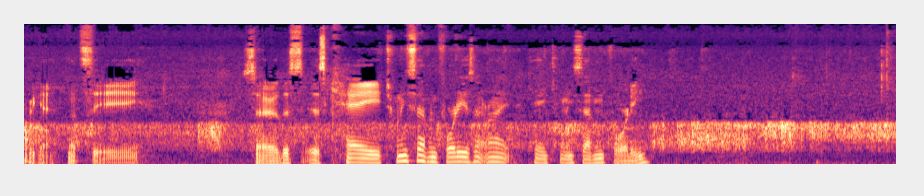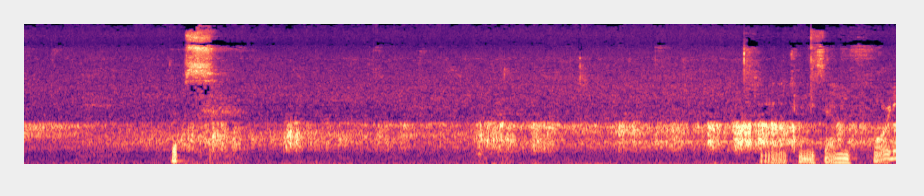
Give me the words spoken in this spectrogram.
Here we go. Let's see. So this is K2740, is that right? K2740. Oops. 2740.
